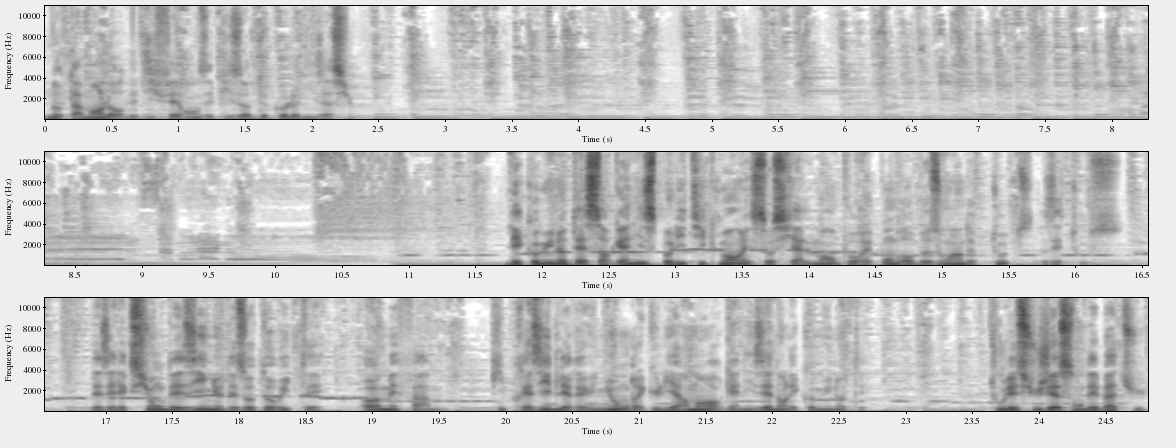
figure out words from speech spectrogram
notamment lors des différents épisodes de colonisation. Les communautés s'organisent politiquement et socialement pour répondre aux besoins de toutes et tous. Les élections désignent des autorités, hommes et femmes, qui président les réunions régulièrement organisées dans les communautés. Tous les sujets sont débattus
